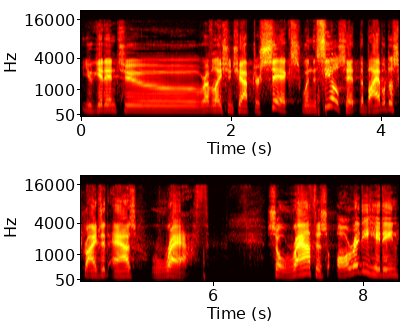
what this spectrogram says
you get into Revelation chapter 6, when the seals hit, the Bible describes it as wrath. So wrath is already hitting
